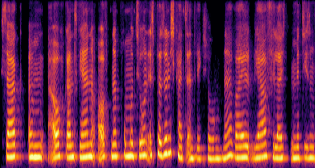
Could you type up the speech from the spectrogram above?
ich sage ähm, auch ganz gerne oft, eine Promotion ist Persönlichkeitsentwicklung, ne? weil ja, vielleicht mit diesem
